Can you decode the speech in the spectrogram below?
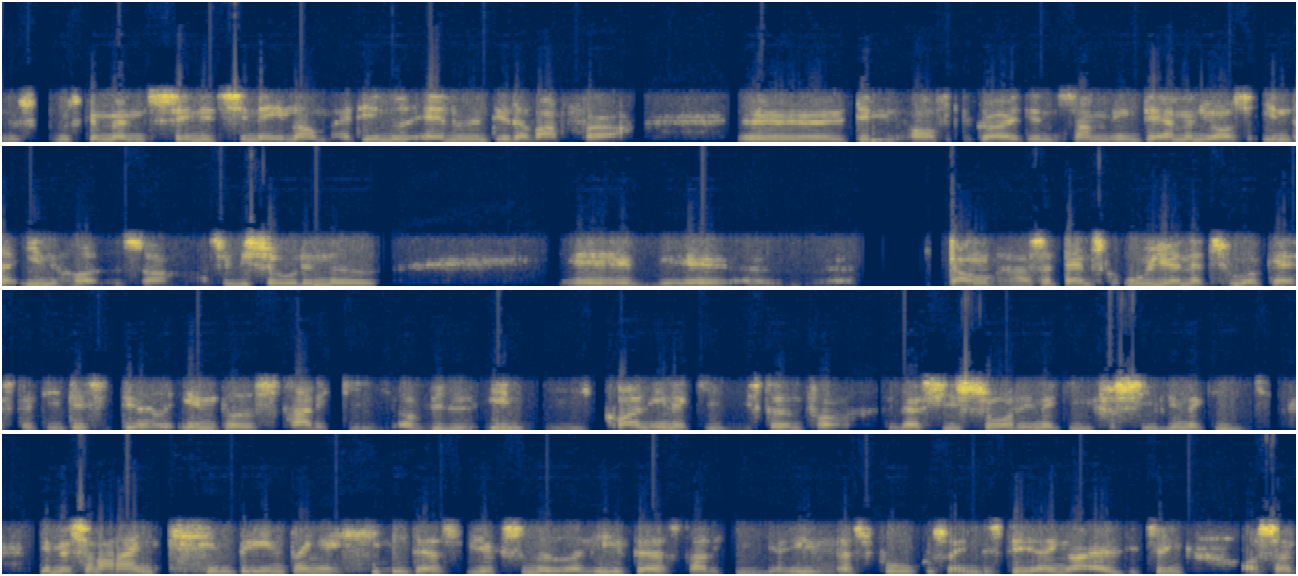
nu, nu skal man sende et signal om, at det er noget andet end det, der var før. Øh, det man ofte gør i den sammenhæng, det er, at man jo også ændrer indholdet så. Altså vi så det med øh, øh, Dong, altså Dansk Olie og Naturgas, da de decideret ændrede strategi og ville ind i grøn energi i stedet for, lad os sige, sort energi, fossil energi, jamen så var der en kæmpe ændring af hele deres virksomhed og hele deres strategi og hele deres fokus og investeringer og alle de ting. Og så,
